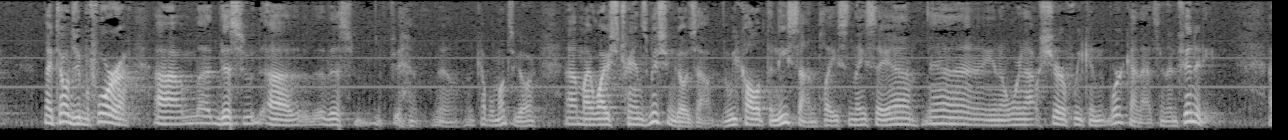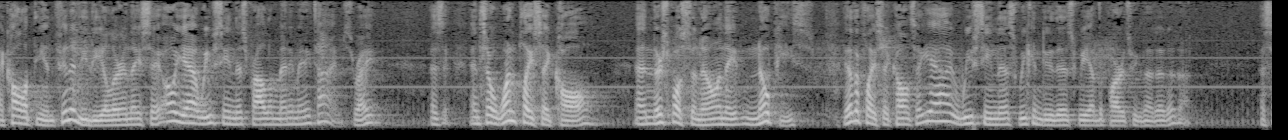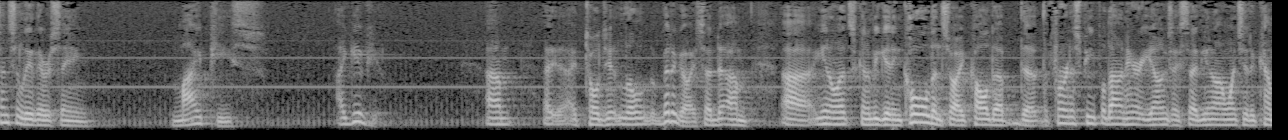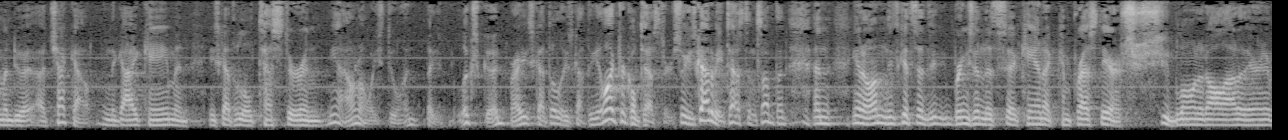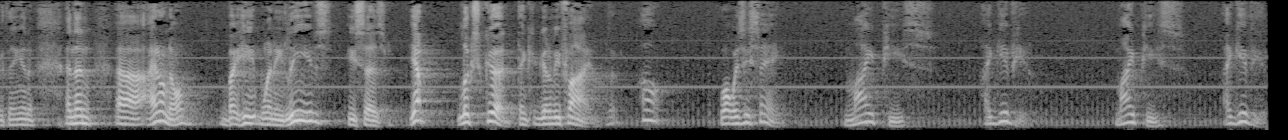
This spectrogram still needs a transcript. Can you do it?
I told you before, um, this, uh, this you know, a couple months ago, uh, my wife's transmission goes out. And we call up the Nissan place and they say, uh, you know, we're not sure if we can work on that. It's an Infiniti. I call up the Infiniti dealer and they say, oh, yeah, we've seen this problem many, many times, right? And so one place I call, and they're supposed to know, and they no peace. The other place I call and say, yeah, we've seen this, we can do this, we have the parts, we can da da da da. Essentially, they were saying, my peace I give you. Um, I, I, told you a little bit ago. I said, um, uh, you know, it's going to be getting cold, and so I called up the, the furnace people down here at Young's. I said, you know, I want you to come and do a, a checkout. And the guy came, and he's got the little tester, and yeah, I don't know what he's doing, but he looks good, right? He's got the he's got the electrical tester, so he's got to be testing something. And you know, and he gets a, he brings in this uh, can of compressed air, she's blowing it all out of there and everything. And, and then uh, I don't know, but he when he leaves, he says, "Yep, looks good. Think you're going to be fine." Oh, what was he saying? My peace I give you. My peace I give you.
